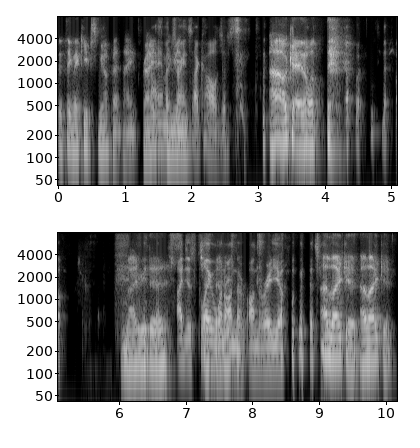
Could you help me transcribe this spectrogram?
the thing that keeps me up at night, right? I am a I trained mean, psychologist. oh, okay. Well, no, no. Remind me to I just play one on the on the radio. I like it. I like it.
